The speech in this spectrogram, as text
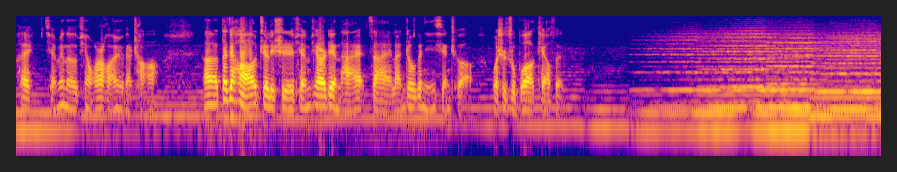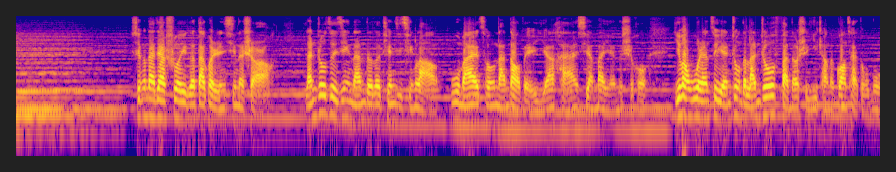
嘿，前面的片花好像有点长啊。呃，大家好，这里是闲片儿电台，在兰州跟您闲扯，我是主播 Kelvin。先跟大家说一个大快人心的事儿啊，兰州最近难得的天气晴朗，雾霾从南到北沿海岸线蔓延的时候，以往污染最严重的兰州反倒是异常的光彩夺目，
